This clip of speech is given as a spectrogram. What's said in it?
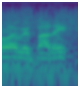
Hello, everybody.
